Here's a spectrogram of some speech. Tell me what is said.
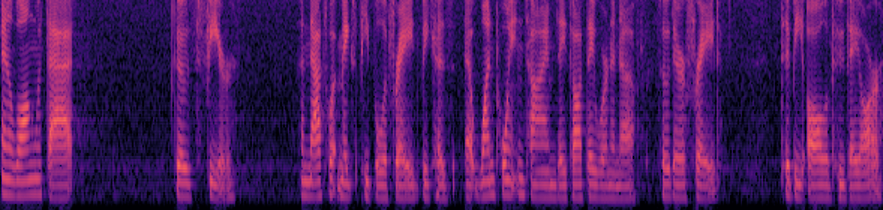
And along with that goes fear. And that's what makes people afraid because at one point in time they thought they weren't enough. So they're afraid to be all of who they are.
